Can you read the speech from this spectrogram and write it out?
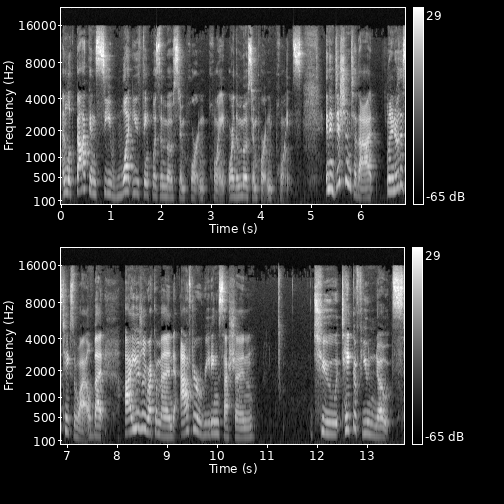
and look back and see what you think was the most important point or the most important points. In addition to that, and I know this takes a while, but I usually recommend after a reading session to take a few notes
